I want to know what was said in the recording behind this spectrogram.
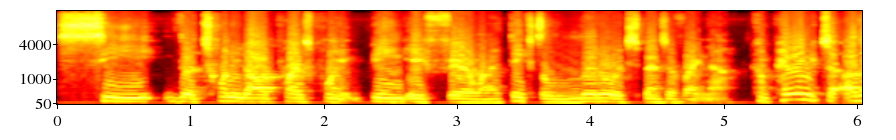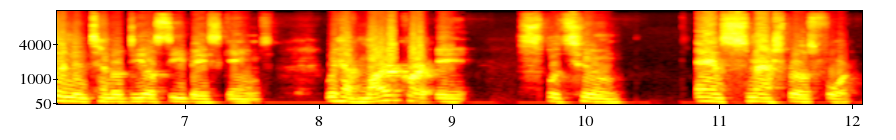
see the $20 price point being a fair one. I think it's a little expensive right now. Comparing it to other Nintendo DLC based games, we have Mario Kart 8, Splatoon, and Smash Bros. 4.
